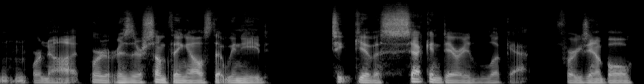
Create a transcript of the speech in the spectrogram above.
mm-hmm. or not? Or is there something else that we need to give a secondary look at? For example,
